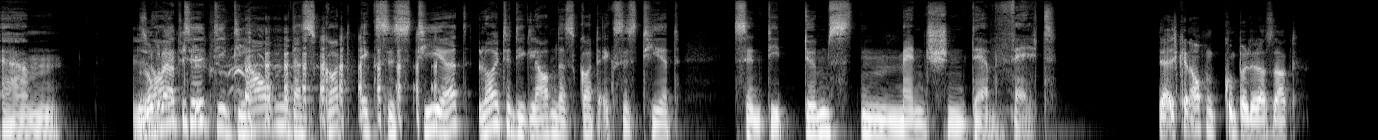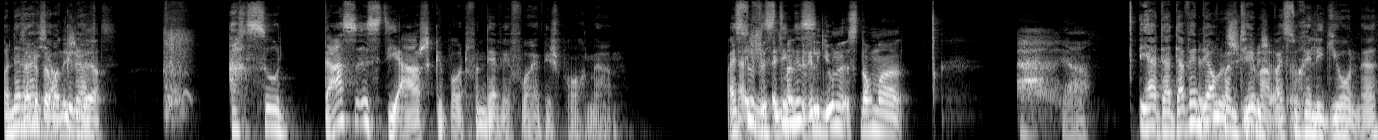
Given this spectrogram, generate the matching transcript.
Ähm, So Leute, die glauben, dass Gott existiert, Leute, die glauben, dass Gott existiert, sind die dümmsten Menschen der Welt. Ja, ich kenne auch einen Kumpel, der das sagt. Und dann habe ich auch nicht gedacht, ach so, das ist die Arschgeburt, von der wir vorher gesprochen haben. Weißt Ja, du, das ich Ding meine, ist, Religion ist nochmal. Ja. Ja, da, da werden wir auch beim Thema, weißt du. Religion, ne?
